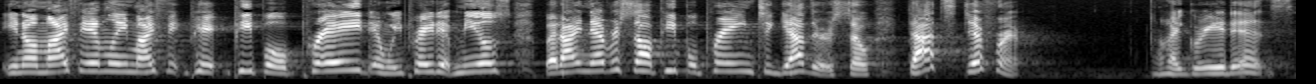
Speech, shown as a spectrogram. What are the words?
You know, my family, my fa- people prayed and we prayed at meals, but I never saw people praying together. So that's different. I agree it is.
